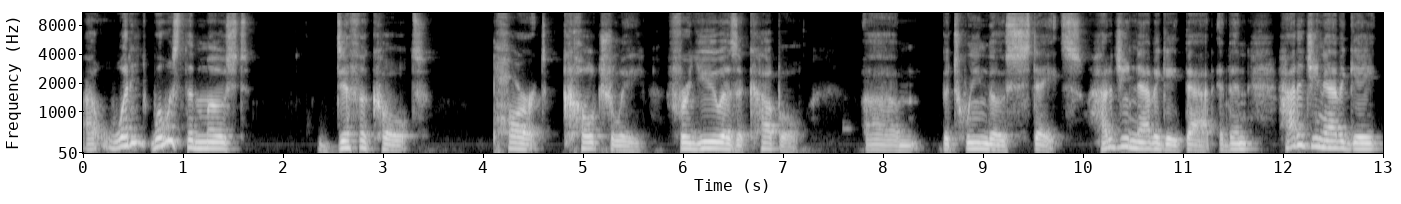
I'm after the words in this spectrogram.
Uh, what did, what was the most difficult part culturally for you as a couple um, between those states? How did you navigate that? And then how did you navigate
